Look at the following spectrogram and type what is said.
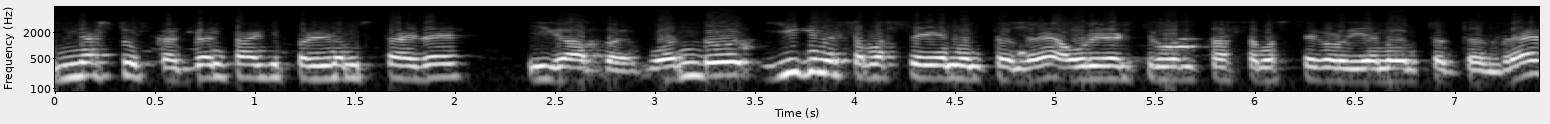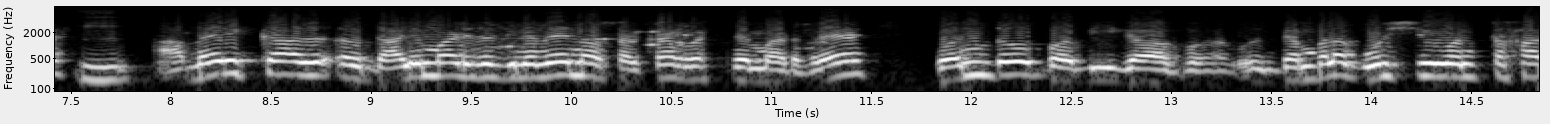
ಇನ್ನಷ್ಟು ಕಗ್ಗಂಟಾಗಿ ಪರಿಣಮಿಸ್ತಾ ಇದೆ. ಈಗ ಒಂದು ಈಗಿನ ಸಮಸ್ಯೆ ಏನು ಅಂತಂದ್ರೆ ಅವ್ರು ಹೇಳ್ತಿರುವಂತಹ ಸಮಸ್ಯೆಗಳು ಏನು ಅಂತಂದ್ರೆ ಅಮೆರಿಕ ದಾಳಿ ಮಾಡಿದ ದಿನವೇ ನಾವು ಸರ್ಕಾರ ರಚನೆ ಮಾಡಿದ್ರೆ ಒಂದು ಈಗ ಬೆಂಬಲ ಘೋಷಿಸುವಂತಹ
